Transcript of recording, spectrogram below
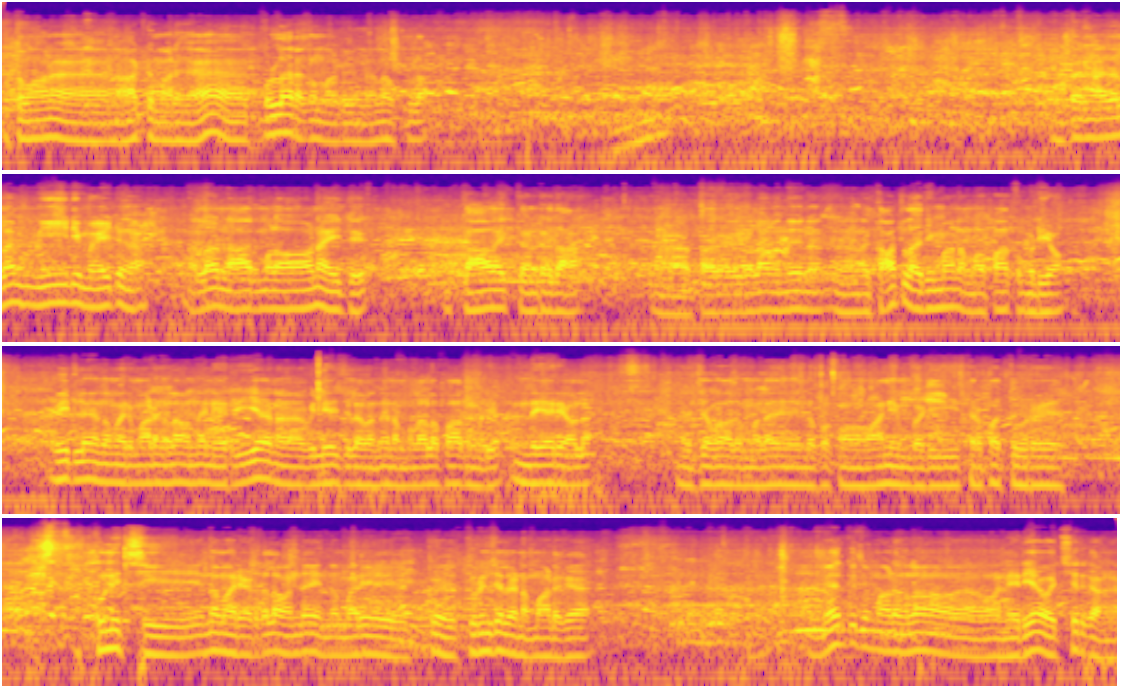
சுத்தமான நாட்டு மாடுங்க. குள்ள ரக மாடுங்க நல்லா ஃபுல்லாக பாருங்க அதெல்லாம் மீடியம் ஹைட்டுங்க நல்லா நார்மலான ஹைட்டு காளை கன்று தான். பாரு இதெல்லாம் வந்து காட்டில் அதிகமாக நம்ம பார்க்க முடியும். வீட்டில் இந்த மாதிரி மாடுங்கள்லாம் வந்து நிறைய வில்லேஜில் வந்து நம்மளால் பார்க்க முடியும். இந்த ஏரியாவில். ஜவாதமலை இந்த பக்கம் வாணியம்படி திருப்பத்தூர் குனிச்சி இந்த மாதிரி இடத்துல வந்து இந்த மாதிரி கு- துறிஞ்சல் இன மேற்கத்திய மாடுங்களும் நிறையா வச்சுருக்காங்க.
